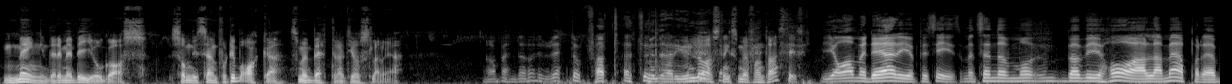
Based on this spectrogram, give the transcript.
mängder med biogas som ni sen får tillbaka som är bättre att gödsla med. Ja men det ju rätt uppfattat. Men det här är ju en lösning som är fantastisk. Ja men det är det ju precis. Men sen behöver vi ju ha alla med på det,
